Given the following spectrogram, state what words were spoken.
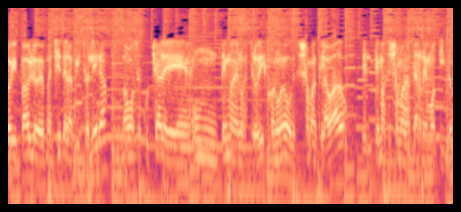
Soy Pablo de Panchita la Pistolera. Vamos a escuchar eh, un tema de nuestro disco nuevo que se llama Clavado. El tema se llama. Terremotito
